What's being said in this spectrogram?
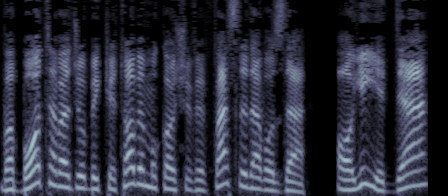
و با توجه به کتاب مکاشفه فصل دوازده آیه ده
